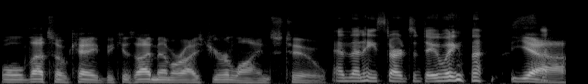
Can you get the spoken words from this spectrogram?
"Well, that's okay because I memorized your lines too." And then he starts doing that. Yeah.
